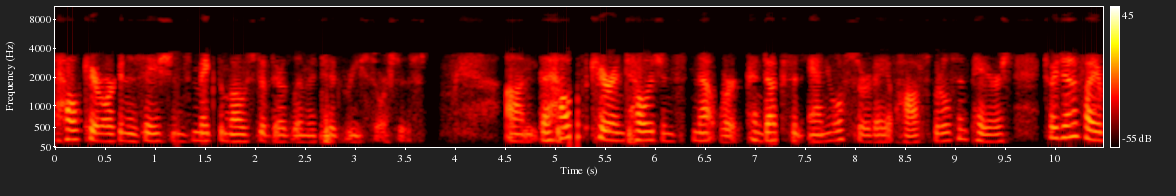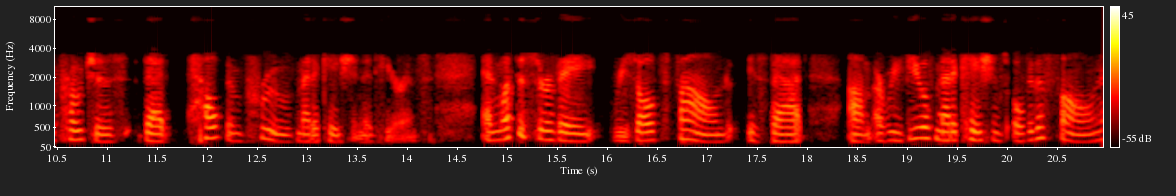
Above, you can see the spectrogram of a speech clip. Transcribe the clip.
healthcare organizations make the most of their limited resources. Um, the Healthcare Intelligence Network conducts an annual survey of hospitals and payers to identify approaches that help improve medication adherence. And what the survey results found is that um, a review of medications over the phone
